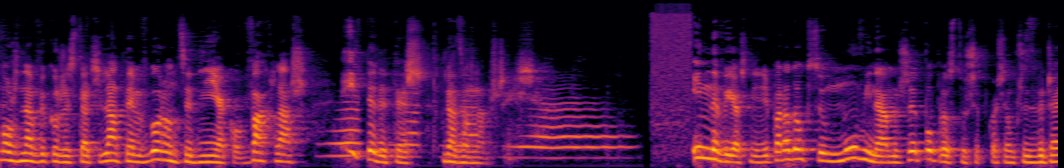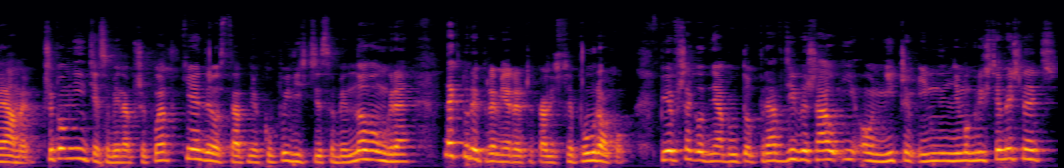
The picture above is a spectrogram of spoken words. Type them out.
można wykorzystać latem w gorące dni jako wachlarz i wtedy też dadzą nam szczęście. Inne wyjaśnienie paradoksu mówi nam, że po prostu szybko się przyzwyczajamy. Przypomnijcie sobie na przykład, kiedy ostatnio kupiliście sobie nową grę, na której premierę czekaliście pół roku. Pierwszego dnia był to prawdziwy szał i o niczym innym nie mogliście myśleć,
